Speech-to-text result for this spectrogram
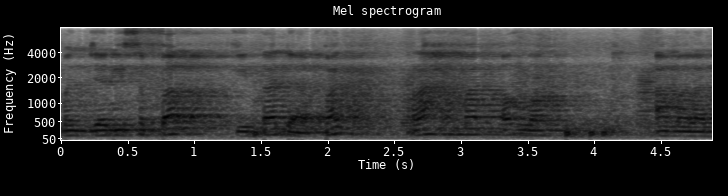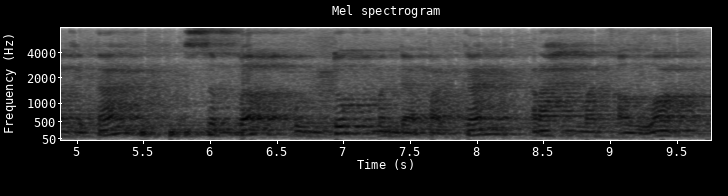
menjadi sebab kita dapat rahmat Allah. Amalan kita sebab untuk mendapatkan rahmat Allah.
